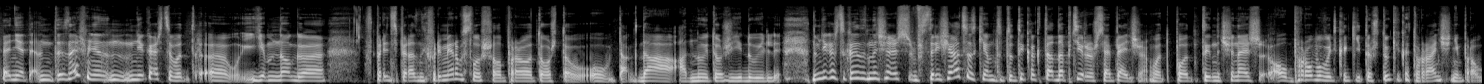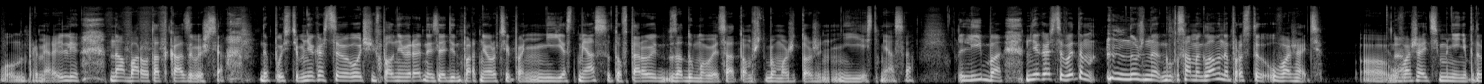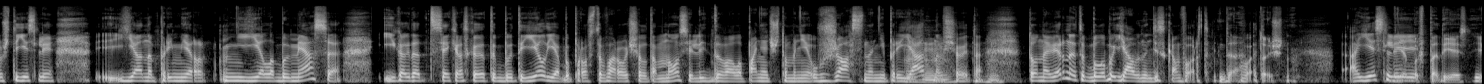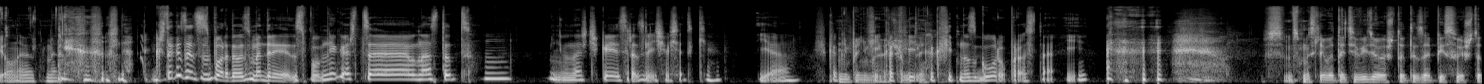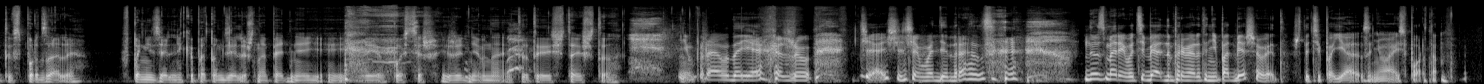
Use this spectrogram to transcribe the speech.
Да нет, ты знаешь, мне, мне кажется, вот э, я много, в принципе, разных примеров слушала про то, что так, да, одну и ту же еду или... Но мне кажется, когда ты начинаешь встречаться с кем-то, то ты как-то адаптируешься, опять же, вот ты начинаешь пробовать какие-то штуки, которые раньше не пробовал, например, или наоборот отказываешься. Допустим, мне кажется, очень вполне вероятно, если один партнер типа не ест мясо, то второй задумывается о том, чтобы, может, тоже не есть мясо. Либо, мне кажется, в этом нужно, самое главное, просто просто уважать э, да? уважать мнение, потому что если я, например, не ела бы мясо, и когда всякий раз, когда ты бы ты ел, я бы просто ворочила там нос или давала понять, что мне ужасно неприятно угу, все это, угу. то, наверное, это было бы явно дискомфорт. Да, вот. точно. А если... Я бы в подъезде ел, наверное. Что касается спорта, вот смотри, мне кажется, у нас тут немножечко есть различия все-таки. Я как, не понимаю, как, фи, как фитнес-гуру просто. И... В смысле, вот эти видео, что ты записываешь, что ты в спортзале в понедельник, и потом делишь на пять дней и, и постишь ежедневно. Это ты считаешь, что... Неправда, я хожу Чаще, чем один раз. Ну, смотри, вот тебя, например, это не подбешивает, что типа я занимаюсь спортом,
